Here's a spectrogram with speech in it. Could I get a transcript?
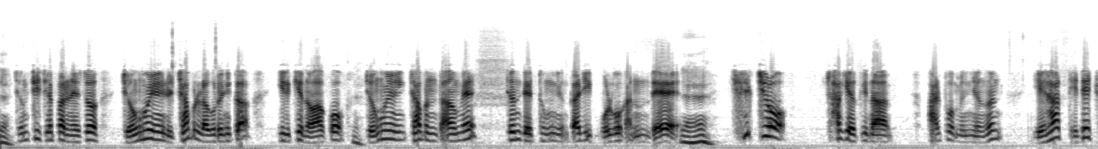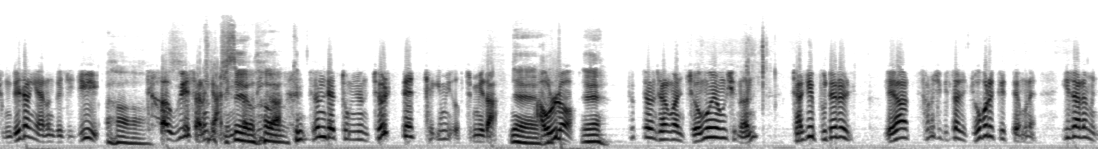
예. 정치 재판을 해서 정호영을 잡으려고 그러니까 이렇게 나왔고 네. 정호영 잡은 다음에 전 대통령까지 몰고 갔는데 예. 실제로 사격이나 발포 명령은 예하 대대 중대장이 하는 것이지 아하. 위에서 하는 게. 아닙니다. 그러니까 전 대통령 절대 책임이 없습니다. 예. 아울러 예. 특전사령관 정호영 씨는 자기 부대를 예하 31단에 줘버렸기 때문에 이 사람은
